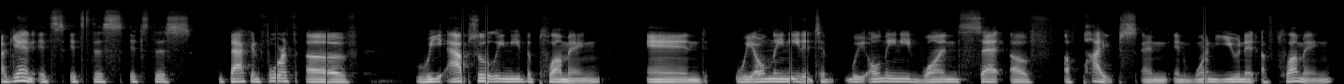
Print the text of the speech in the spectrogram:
again it's it's this it's this back and forth of we absolutely need the plumbing and we only needed to we only need one set of of pipes and and one unit of plumbing.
